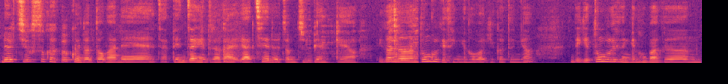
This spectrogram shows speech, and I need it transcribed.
멸치 육수가 끓고 있는 동안에 자 된장에 들어갈 야채를 좀 준비할게요. 이거는 둥글게 생긴 호박이거든요. 근데 이게 둥글게 생긴 호박은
